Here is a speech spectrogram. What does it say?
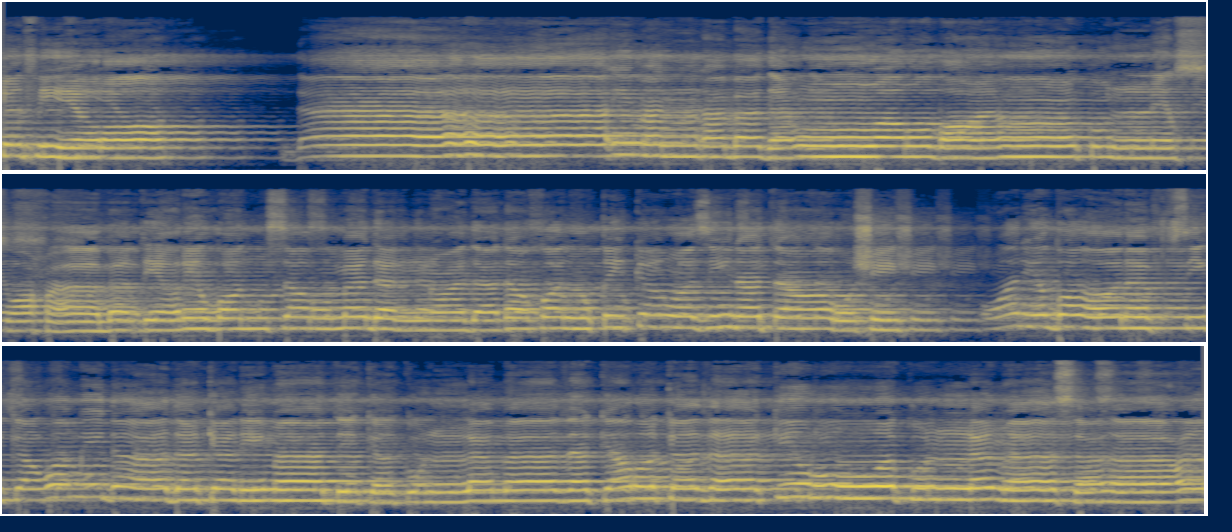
كثيرا. الصحابة رضا سرمدا عدد خلقك وزنة عرشك ورضا نفسك ومداد كلماتك كلما ذكرك ذاكر وكلما سهى عن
